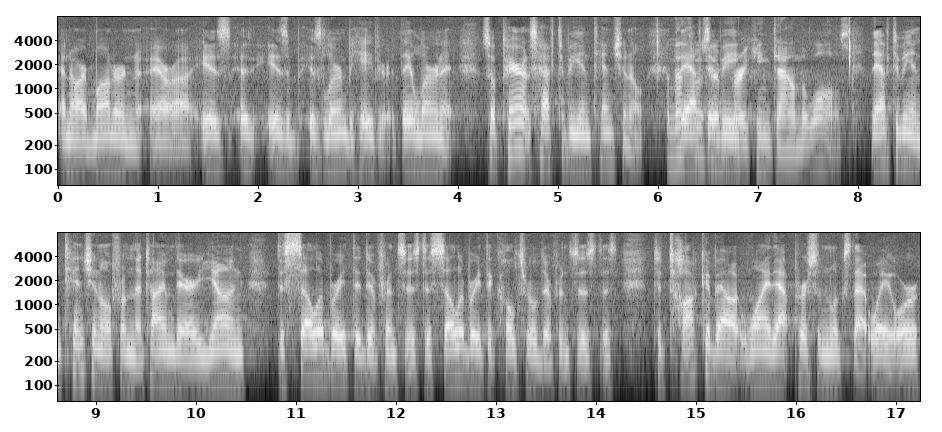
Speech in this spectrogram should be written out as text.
in our modern era is is is learned behavior. They learn it. So parents have to be intentional. And that's they have to be breaking down the walls. They have to be intentional from the time they're young to celebrate the differences, to celebrate the cultural differences, to to talk about why that person looks that way or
